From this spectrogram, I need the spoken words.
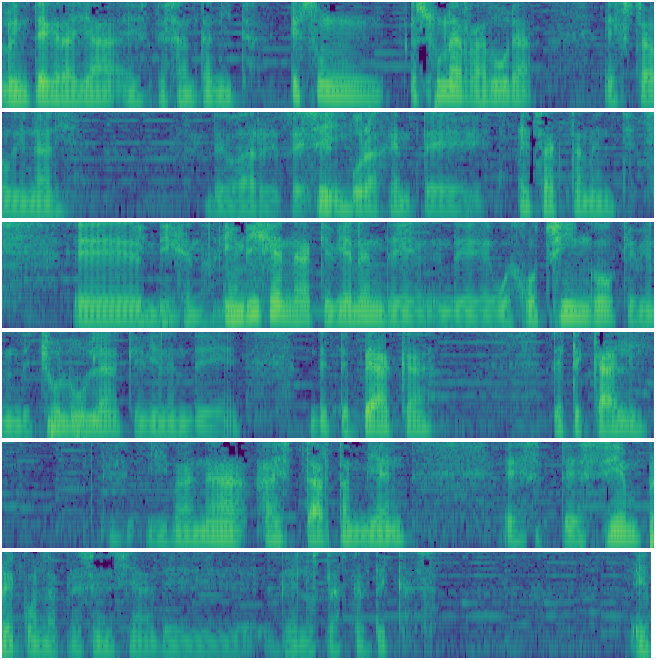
lo integra ya este Santanita. Es un es una herradura extraordinaria. De barrios, de, sí. de pura gente. Exactamente. Eh, indígena. ¿no? Indígena que vienen de, de Huejotzingo, que vienen de Cholula, que vienen de, de Tepeaca, de Tecali, y van a, a estar también este, siempre con la presencia de, de los tlaxcaltecas. Eh,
